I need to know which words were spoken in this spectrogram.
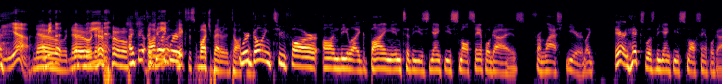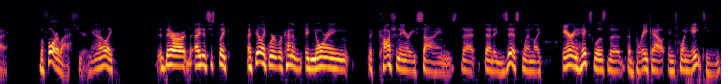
yeah. No, I mean, the, the no, main, no. I feel I feel like we're Hicks is much better than Tauchman. we're going too far on the like buying into these Yankees small sample guys from last year. Like Aaron Hicks was the Yankees small sample guy before last year. You know, like there are. I it's just like I feel like we're we're kind of ignoring the cautionary signs that that exist when like Aaron Hicks was the the breakout in 2018.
